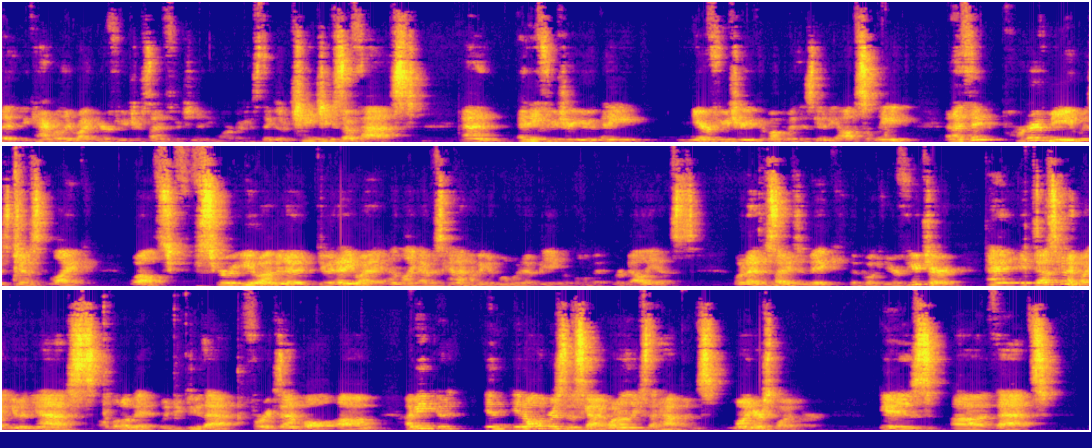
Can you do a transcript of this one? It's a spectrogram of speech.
that you can't really write your future science fiction anymore because things are changing so fast and any future you, any near future you come up with is going to be obsolete. And I think part of me was just like, well, screw you, I'm going to do it anyway. And like, I was kind of having a moment of being a little bit rebellious when I decided to make the book Near Future. And it does kind of bite you in the ass a little bit when you do that. For example, um, I mean, in, in All the Birds in the Sky, one of the things that happens, minor spoiler, is uh, that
